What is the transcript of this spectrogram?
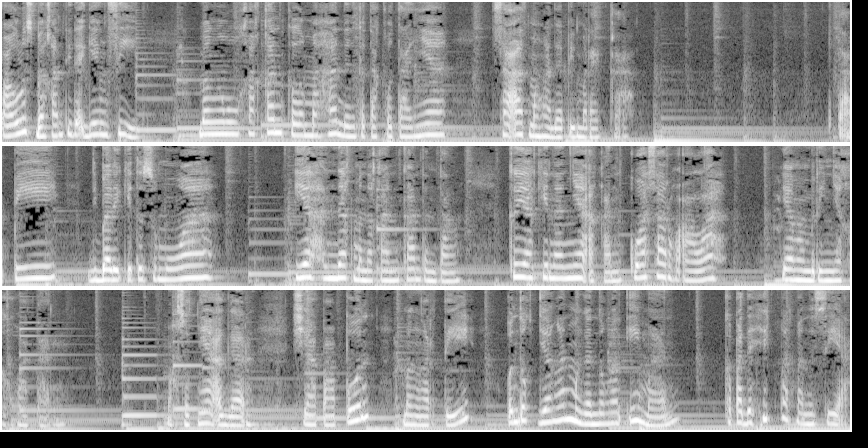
Paulus bahkan tidak gengsi mengemukakan kelemahan dan ketakutannya saat menghadapi mereka. Tetapi di balik itu semua, ia hendak menekankan tentang keyakinannya akan kuasa roh Allah yang memberinya kekuatan. Maksudnya agar siapa pun mengerti untuk jangan menggantungkan iman kepada hikmat manusia,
